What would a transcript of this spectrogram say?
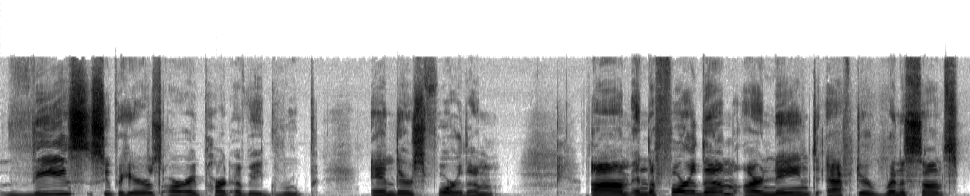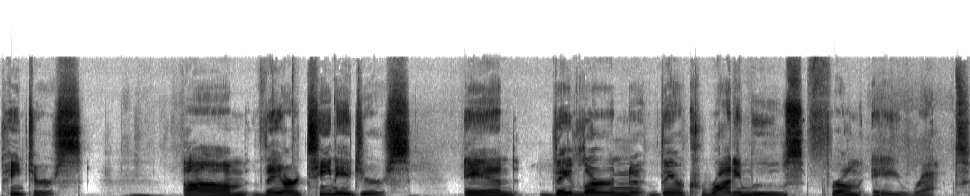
these superheroes are a part of a group, and there's four of them. Um, and the four of them are named after Renaissance painters. Um, they are teenagers, and they learn their karate moves from a rat.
